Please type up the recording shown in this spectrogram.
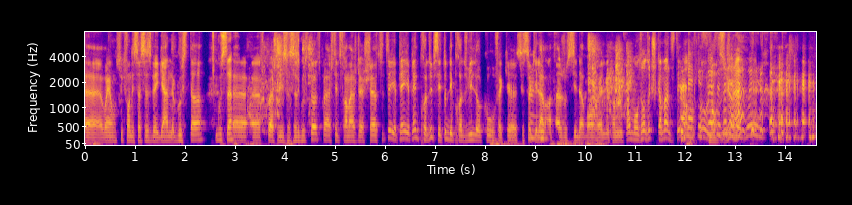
euh, ouais, ceux qui font des saucisses véganes, Gusta. Gusta. Euh, euh, tu peux acheter des saucisses Gusta, tu peux acheter du fromage de chef. Tu sais, il y a plein, il y a plein de produits, puis c'est tous des produits locaux. Fait que c'est ça qui est Mhm. l'avantage aussi d'avoir euh, les fonds de fonds. Mon Dieu, on dirait que je suis commandité par Ben, les c'est ça, c'est ça que Dieu, j'allais hein? dire.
